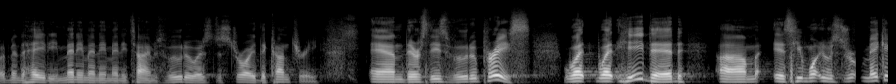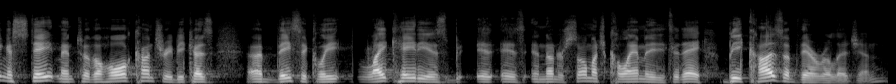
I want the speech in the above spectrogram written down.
I've been to Haiti many, many, many times. Voodoo has destroyed the country. And there's these voodoo priests. What, what he did um, is he, was making a statement to the whole country because uh, basically, like Haiti is, is, is under so much calamity today because of their religion,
